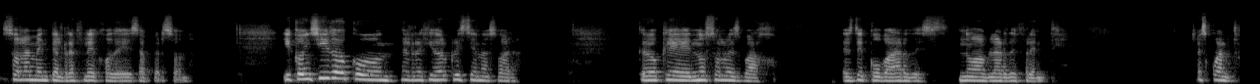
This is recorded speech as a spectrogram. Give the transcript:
solamente el reflejo de esa persona. Y coincido con el regidor Cristian Azuara. Creo que no solo es bajo, es de cobardes no hablar de frente. ¿Es cuánto?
